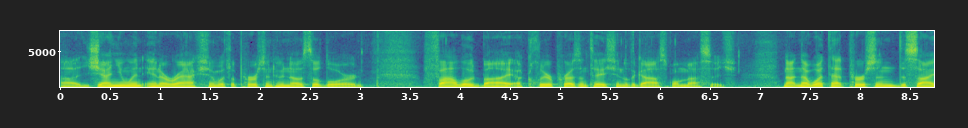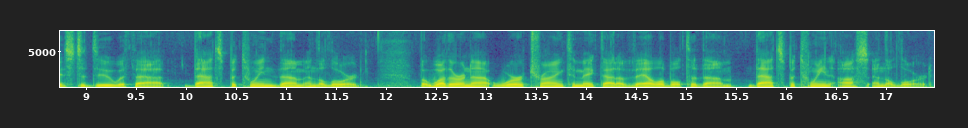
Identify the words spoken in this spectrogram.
a genuine interaction with a person who knows the Lord, followed by a clear presentation of the gospel message. Now, now, what that person decides to do with that, that's between them and the Lord. But whether or not we're trying to make that available to them, that's between us and the Lord.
